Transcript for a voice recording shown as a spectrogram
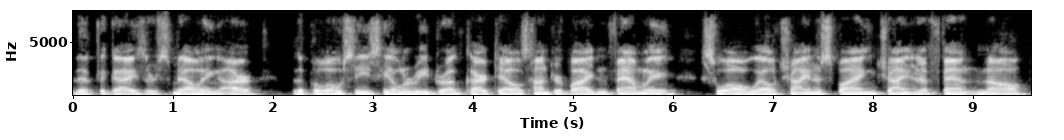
that the guys are smelling are the Pelosi's, Hillary, drug cartels, Hunter Biden family, Swalwell, China spying, China fentanyl,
